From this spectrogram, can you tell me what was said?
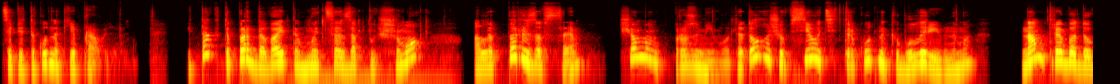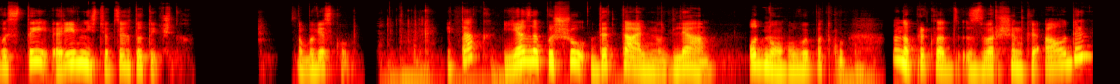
цей п'ятикутник є правильним. І так, тепер давайте ми це запишемо. Але перш за все, що ми розуміємо? Для того, щоб всі оці трикутники були рівними, нам треба довести рівність оцих дотичних. Обов'язково. І так, я запишу детально для одного випадку. Ну, наприклад, з вершинки А1,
